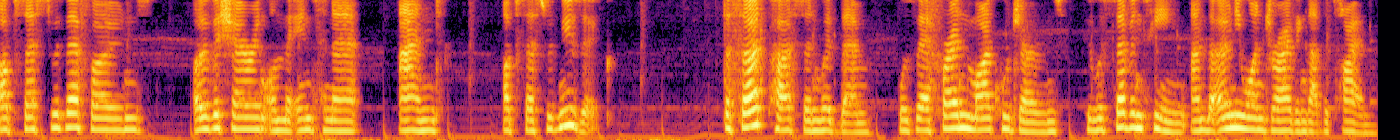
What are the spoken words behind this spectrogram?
obsessed with their phones, oversharing on the internet, and obsessed with music. The third person with them was their friend Michael Jones, who was 17 and the only one driving at the time.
